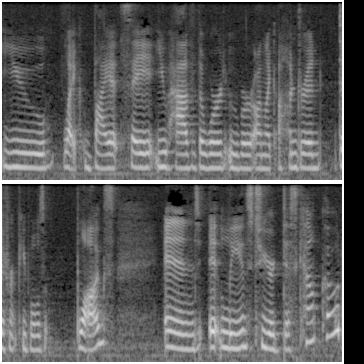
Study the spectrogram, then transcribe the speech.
you like buy it, say you have the word Uber on like a hundred different people's blogs and it leads to your discount code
